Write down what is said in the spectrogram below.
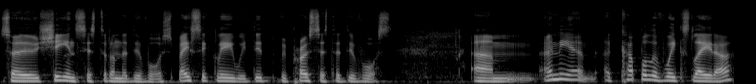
So she insisted on the divorce. Basically, we did, we processed the divorce. Um, only a, a couple of weeks later,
